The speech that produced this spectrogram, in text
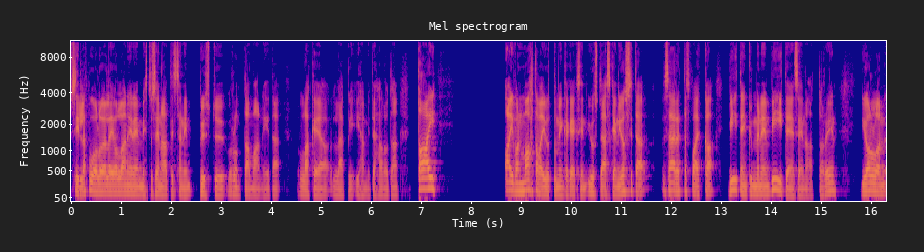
sillä puolueella, jolla on enemmistö senaatissa, niin pystyy runttaamaan niitä lakeja läpi ihan miten halutaan. Tai aivan mahtava juttu, minkä keksin just äsken, jos sitä säädettäisiin vaikka 55 senaattoriin, jolloin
